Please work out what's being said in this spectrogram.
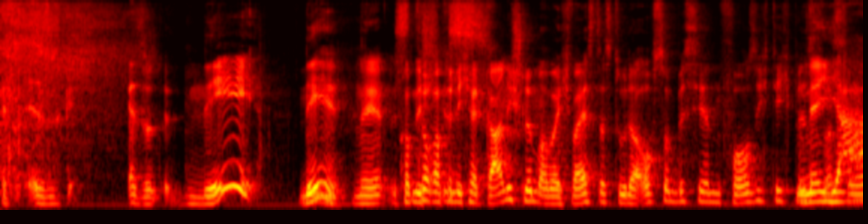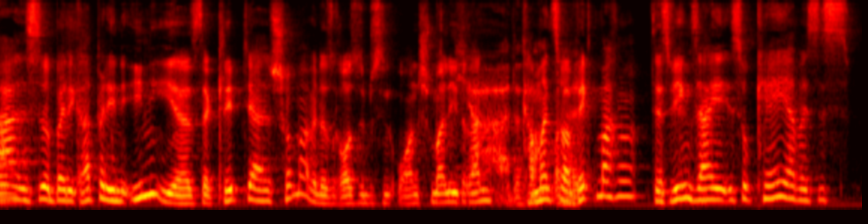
Es, es ist, also, nee. Nee, Nee, ist Kopfhörer nicht- finde ich halt gar nicht schlimm, aber ich weiß, dass du da auch so ein bisschen vorsichtig bist. Naja, so, ist so bei gerade bei den In-Ears, da klebt ja schon mal, wenn das raus ist, ein bisschen Ohrenschmalli dran. das Kann man zwar halt. wegmachen, deswegen sei ist okay, aber es ist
